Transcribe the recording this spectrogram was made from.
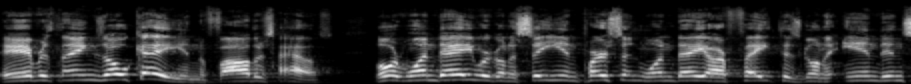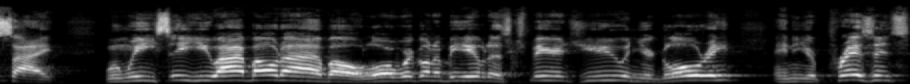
everything's okay in the Father's house. Lord, one day we're going to see you in person. One day our faith is going to end in sight. When we see you eyeball to eyeball, Lord, we're going to be able to experience you and your glory and your presence.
